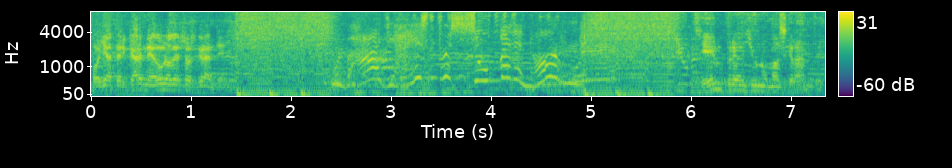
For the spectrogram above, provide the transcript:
Voy a acercarme a uno de esos grandes. Vaya, esto es súper enorme. Siempre hay uno más grande.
